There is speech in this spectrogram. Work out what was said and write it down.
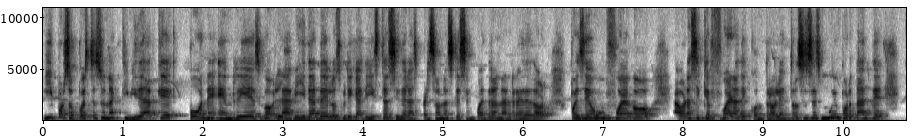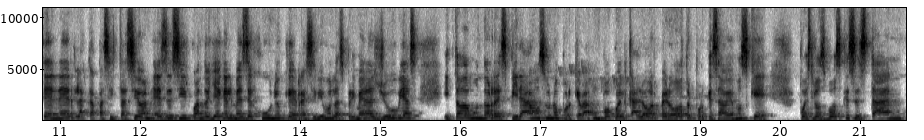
y por supuesto es una actividad que pone en riesgo la vida de los brigadistas y de las personas que se encuentran alrededor, pues de un fuego ahora sí que fuera de control. Entonces es muy importante tener la capacitación, es decir, cuando llega el mes de junio que recibimos las primeras lluvias y todo el mundo respiramos, uno porque baja un poco el calor, pero otro porque sabemos que pues los bosques están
